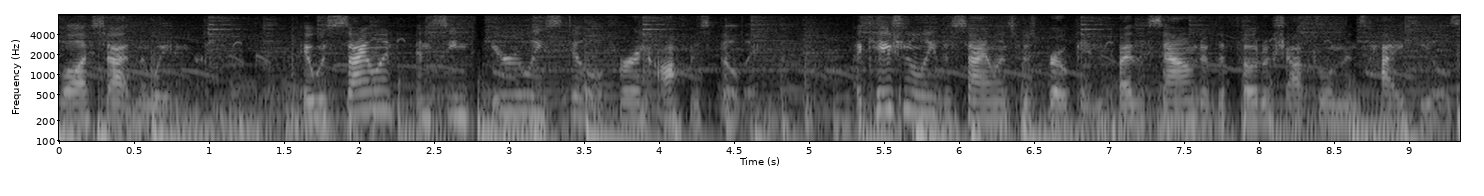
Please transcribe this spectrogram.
while I sat in the waiting room. It was silent and seemed eerily still for an office building. Occasionally, the silence was broken by the sound of the photoshopped woman's high heels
